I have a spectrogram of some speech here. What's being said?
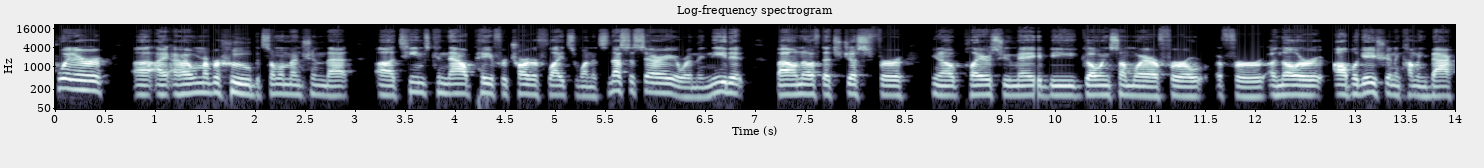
Twitter. Uh, I, I, don't remember who, but someone mentioned that uh, teams can now pay for charter flights when it's necessary or when they need it. But I don't know if that's just for you know players who may be going somewhere for for another obligation and coming back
